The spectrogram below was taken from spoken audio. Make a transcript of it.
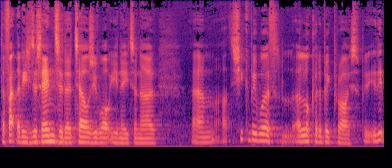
the fact that he's just entered her tells you what you need to know. Um, she could be worth a look at a big price. But it, it,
